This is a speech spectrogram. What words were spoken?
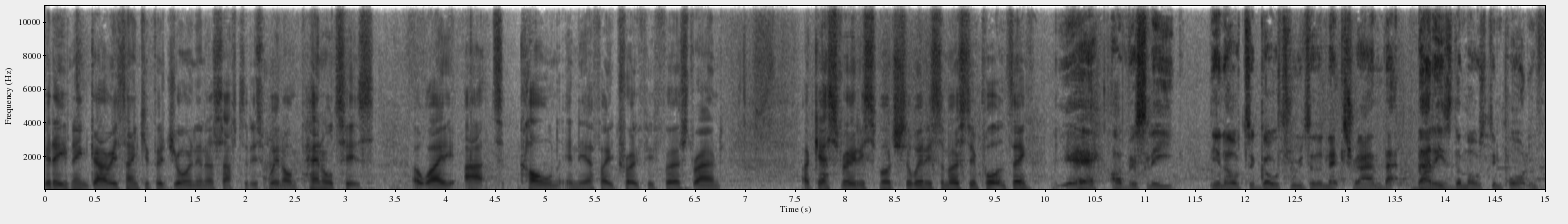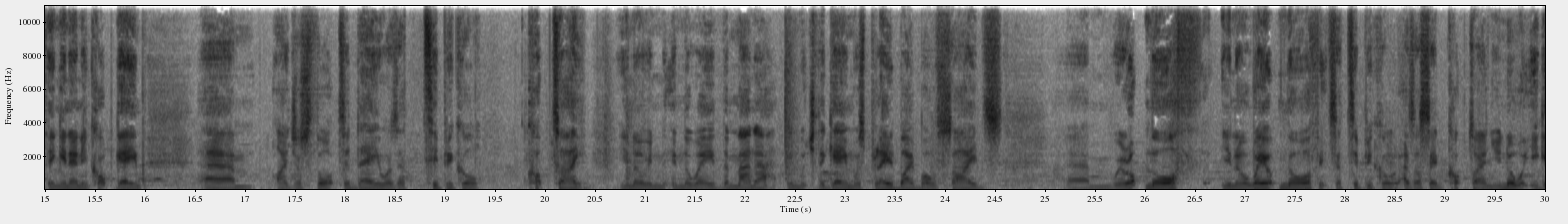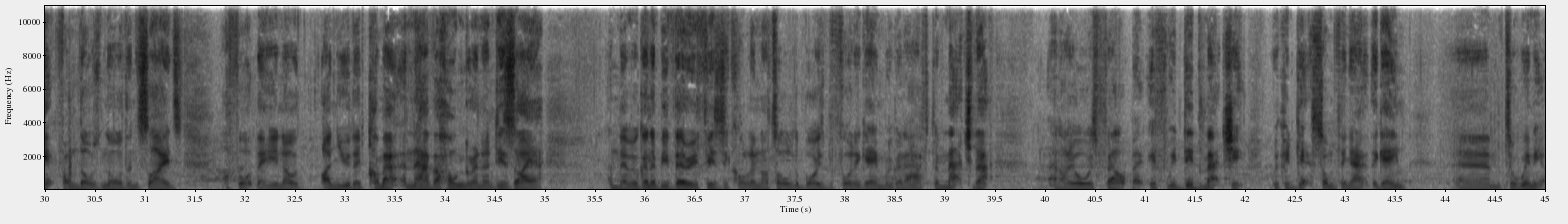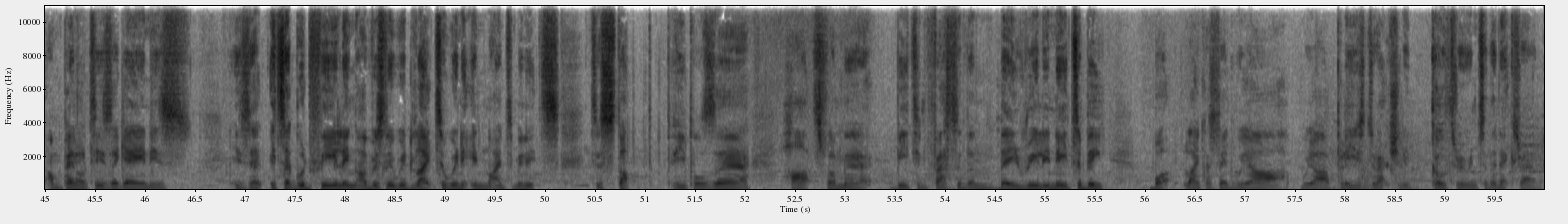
Good evening, Gary. Thank you for joining us after this win on penalties away at Colne in the FA Trophy first round. I guess really, Smudge, the win is the most important thing. Yeah, obviously, you know, to go through to the next round, that that is the most important thing in any cup game. Um, I just thought today was a typical cup tie, you know, in, in the way, the manner in which the game was played by both sides. Um, we're up north, you know, way up north. It's a typical, as I said, tie, and you know what you get from those northern sides. I thought that, you know, I knew they'd come out and have a hunger and a desire, and they were going to be very physical. And I told the boys before the game we're going to have to match that. And I always felt that if we did match it, we could get something out of the game. Um, to win it on penalties again is is a, it's a good feeling. Obviously, we'd like to win it in 90 minutes to stop people's uh, hearts from uh, beating faster than they really need to be. But like I said, we are we are pleased to actually go through into the next round.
